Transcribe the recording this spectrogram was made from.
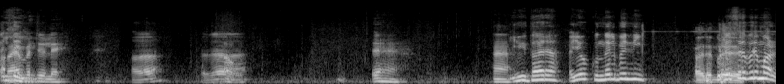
പറയാൻ പറ്റൂലേ? ആ ആ. ഈ ഇതാരാ? അയ്യോ കുന്നൽ ബെന്നി. പെരുമാൾ.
